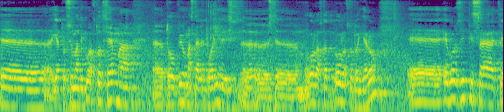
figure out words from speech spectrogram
ε, για το σημαντικό αυτό θέμα ε, το οποίο μας ταλαιπωρεί ε, σε όλο, αυτά, όλο αυτό τον καιρό ε, εγώ ζήτησα και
